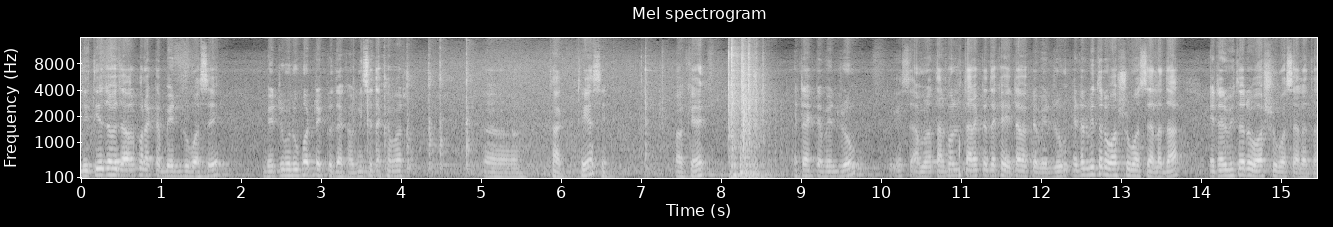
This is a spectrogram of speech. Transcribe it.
দ্বিতীয় ধাপে যাওয়ার পর একটা বেডরুম আছে। বেডরুমের উপরটা একটু দেখাও, নিচে দেখাবার থাক, ঠিক আছে? ওকে এটা একটা বেডরুম ঠিক আছে, আমরা তারপর তার একটা দেখাই, এটাও একটা বেডরুম এটার ভিতরে ওয়াশরুম আছে আলাদা, এটার ভিতরে ওয়াশরুম আছে আলাদা।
